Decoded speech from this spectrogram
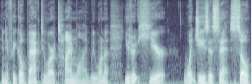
And if we go back to our timeline, we want to, you to hear what Jesus says. So,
